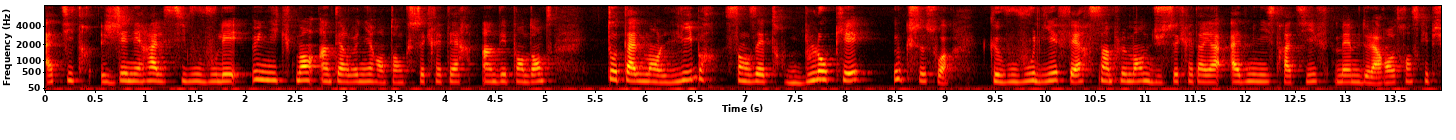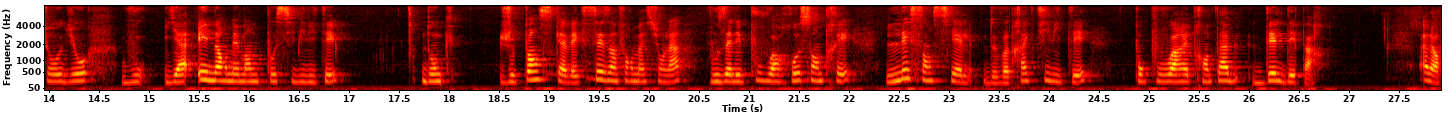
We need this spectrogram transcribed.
à titre général si vous voulez uniquement intervenir en tant que secrétaire indépendante, totalement libre, sans être bloqué où que ce soit que vous vouliez faire simplement du secrétariat administratif, même de la retranscription audio, vous, il y a énormément de possibilités. Donc, je pense qu'avec ces informations-là, vous allez pouvoir recentrer l'essentiel de votre activité pour pouvoir être rentable dès le départ. Alors,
